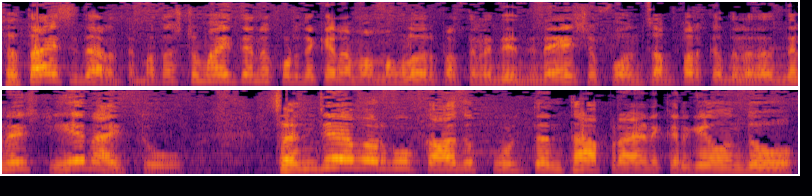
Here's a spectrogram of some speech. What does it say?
ಸತಾಯಿಸಿದಾರಂತೆ. ಮತ್ತಷ್ಟು ಮಾಹಿತಿಯನ್ನು ಕೊಡೋದಕ್ಕೆ ನಮ್ಮ ಮಂಗಳೂರು ಪ್ರತಿನಿಧಿ ದಿನೇಶ್ ಫೋನ್ ಸಂಪರ್ಕದಲ್ಲಿದ್ದಾರೆ. ದಿನೇಶ್, ಏನಾಯ್ತು? ಸಂಜೆವರೆಗೂ ಕಾದು ಕುಳಿತಂತಹ ಪ್ರಯಾಣಿಕರಿಗೆ ಒಂದು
